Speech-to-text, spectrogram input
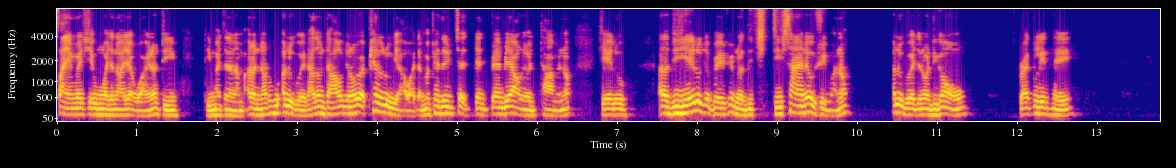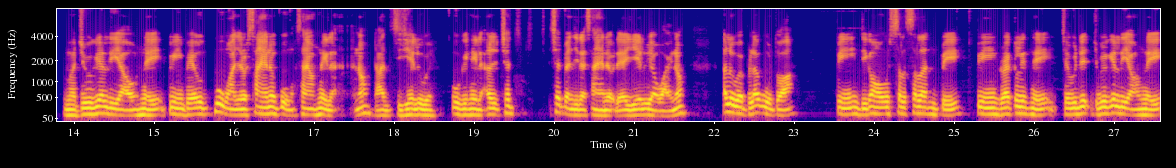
ဆိုင်ပဲရှိဦး margin ရောက်သွားပြီနော်ဒီဒီ margin မှာအဲ့တော့နောက်တစ်ခုအဲ့လိုပဲဒါဆိုဒါကိုကျွန်တော်တို့ဖြတ်လို့ရပါတယ်ဒါပေမဲ့ဖြတ်သေးချက်ပြန်ပြအောင်လို့ထားမယ်နော် yellow အဲ့တော့ဒီ yellow ကျွန်တော်ဘယ်ရွှေ့မလို့ဒီဆိုင်နဲ့ကိုရွှေ့မှာနော် အဲ့လိုပဲကျွန်တော်ဒီကောင်ကို right click နှိပ်မဂျူကက်လီယာကိုနှိပ်ပြီးရင်ဘယ်ကိုပို့မှာကျွန်တော်ဆိုင်ရတော့ပို့မှာဆိုင်အောင်နှိပ်လိုက်နော်ဒါဒီ yellow ပဲ okay နှိပ်လိုက်အဲ့ချက်ချက်ပြန်ကြည့်လိုက်ဆိုင်ရတော့ yellow ရောက်သွားပြီနော်အဲ့လိုပဲ black ကိုသွားပြီးရင်ဒီကောင်ကို select ပေးပြီးရင် right click နှိပ်ဂျူဂျူကက်လီယာကိုနှိပ်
